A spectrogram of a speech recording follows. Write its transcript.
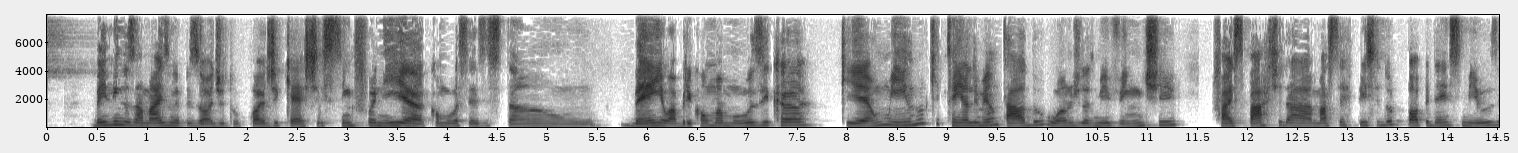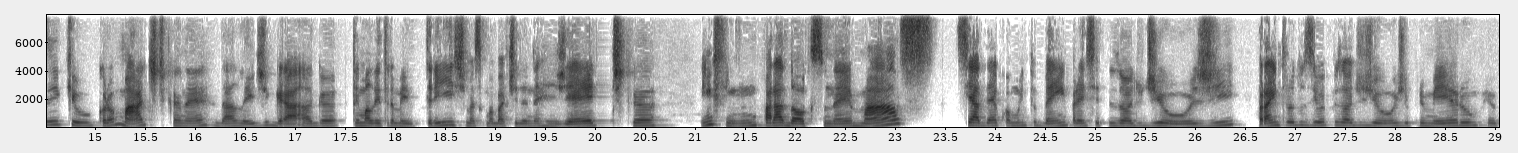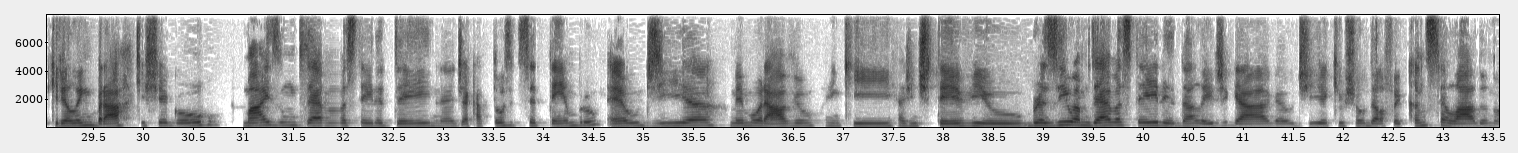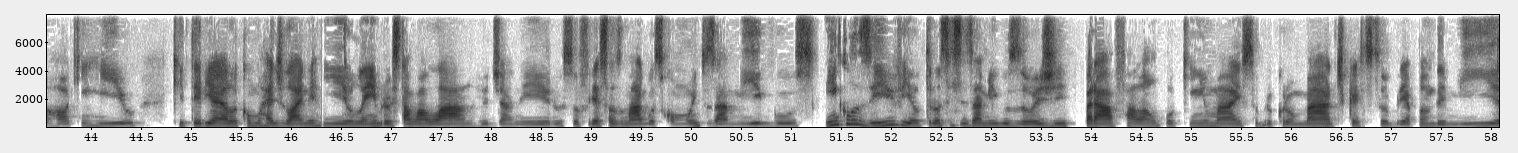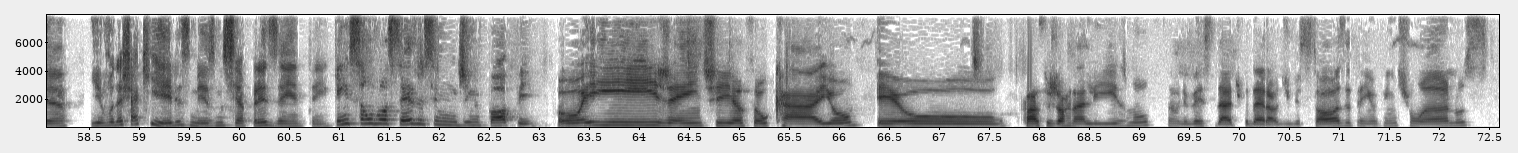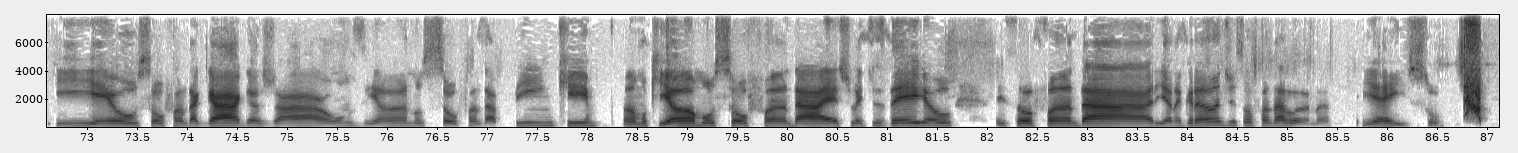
Bem-vindos a mais um episódio do podcast Sinfonia. Como vocês estão? Bem, eu abri com uma música que é um hino que tem alimentado o ano de 2020 faz parte da masterpiece do pop dance music, o Cromática, né, da Lady Gaga. Tem uma letra meio triste, mas com uma batida energética enfim, um paradoxo, né? Mas se adequa muito bem para esse episódio de hoje. Para introduzir o episódio de hoje, primeiro, eu queria lembrar que chegou mais um Devastated Day, né? Dia 14 de setembro é o dia memorável em que a gente teve o Brasil I'm Devastated da Lady Gaga, o dia que o show dela foi cancelado no Rock in Rio que teria ela como headliner. E eu lembro, eu estava lá no Rio de Janeiro, sofri essas mágoas com muitos amigos. Inclusive, eu trouxe esses amigos hoje para falar um pouquinho mais sobre o cromática, sobre a pandemia. E eu vou deixar que eles mesmos se apresentem. Quem são vocês nesse mundinho pop? Oi, gente, eu sou o Caio. Eu faço jornalismo na Universidade Federal de Viçosa, tenho 21 anos e eu sou fã da Gaga já há 11 anos, sou fã da Pink, amo que amo, sou fã da Ashley Tisdale e sou fã da Ariana Grande, sou fã da Lana. E é isso.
